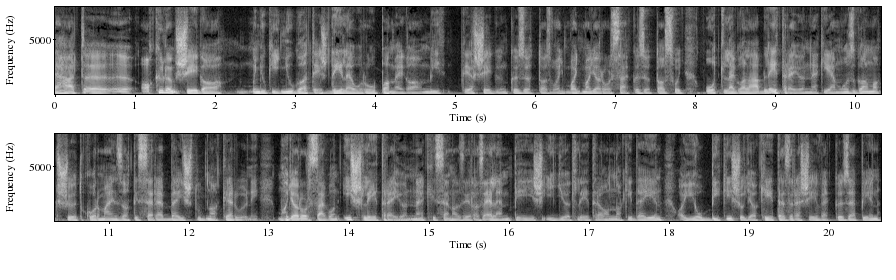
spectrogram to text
Tehát a különbség a mondjuk így Nyugat és Dél-Európa, meg a mi térségünk között az, vagy, vagy Magyarország között az, hogy ott legalább létrejönnek ilyen mozgalmak, sőt kormányzati szerepbe is tudnak kerülni. Magyarországon is létrejönnek, hiszen azért az LMP is így jött létre annak idején, a Jobbik is, ugye a 2000-es évek közepén,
